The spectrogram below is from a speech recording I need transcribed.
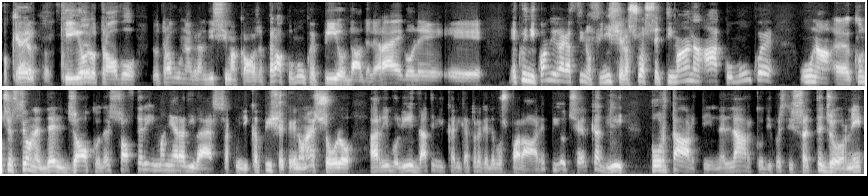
ok? Certo, che io certo. lo, trovo, lo trovo una grandissima cosa, però comunque Pio dà delle regole e, e quindi quando il ragazzino finisce la sua settimana ha comunque una eh, concezione del gioco, del software in maniera diversa, quindi capisce che non è solo arrivo lì, datemi il caricatore che devo sparare, Pio cerca di portarti nell'arco di questi sette giorni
